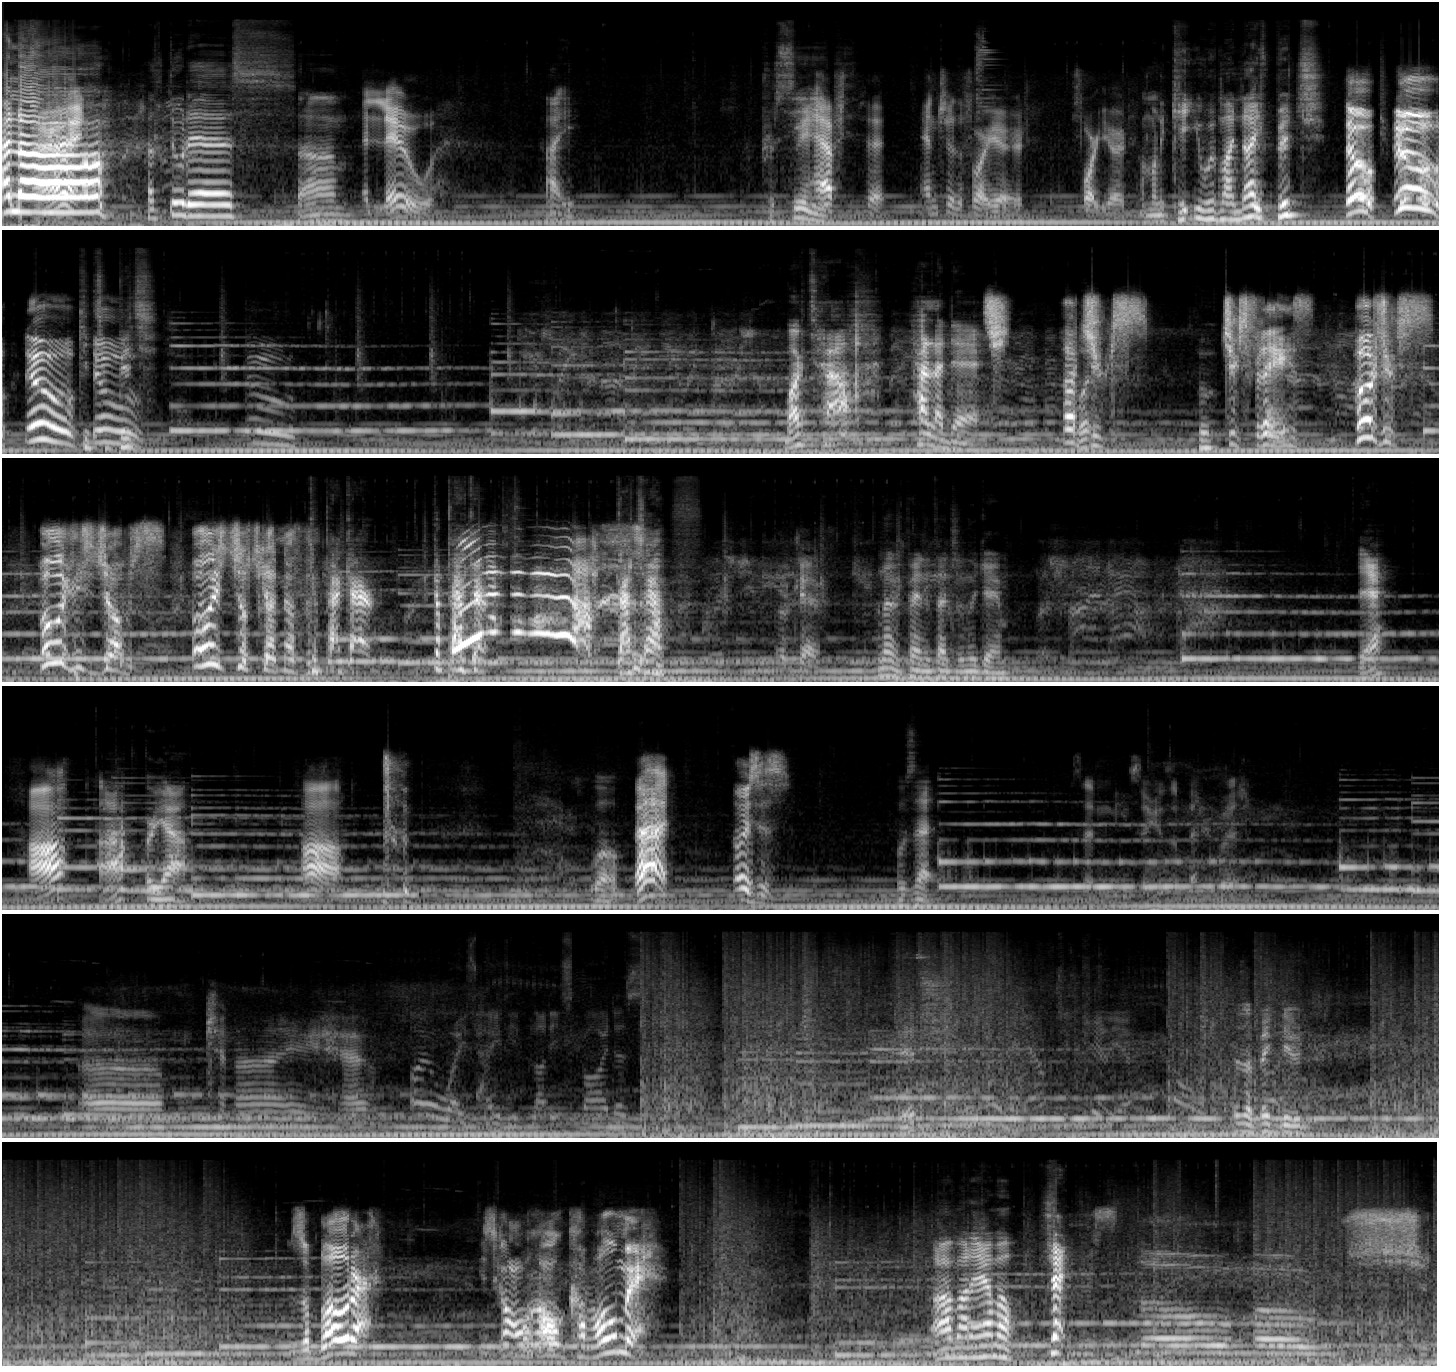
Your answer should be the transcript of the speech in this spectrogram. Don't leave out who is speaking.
Speaker 1: Hello.
Speaker 2: Alright.
Speaker 1: Let's do this. Um.
Speaker 2: Hello.
Speaker 1: Hi. Proceed.
Speaker 2: We have to enter the fort yard. Fort yard.
Speaker 1: I'm gonna get you with my knife, bitch.
Speaker 2: No, no, no,
Speaker 1: Get
Speaker 2: no.
Speaker 1: you, bitch.
Speaker 2: no.
Speaker 1: March Hal Halliday.
Speaker 2: Oh,
Speaker 1: What?
Speaker 2: jukes.
Speaker 1: Oh.
Speaker 2: For days. Oh, jukes. Oh, look at these jumps. Oh, these jumps got nothing.
Speaker 1: Get back here. Get back here. Gotcha.
Speaker 2: Okay.
Speaker 1: I'm not even paying attention to the game. Yeah?
Speaker 2: Huh?
Speaker 1: Ah? Or yeah?
Speaker 2: Ah.
Speaker 1: Whoa.
Speaker 2: ah! Noises.
Speaker 1: What was that?
Speaker 2: Is that music is a better question. Um, can I have...
Speaker 3: I always hated bloody spiders.
Speaker 1: Bitch.
Speaker 3: Out to kill you.
Speaker 1: There's a big dude.
Speaker 2: There's a bloater. He's gonna go kaboom
Speaker 1: Oh, I'm out of ammo. Shit!
Speaker 2: Slow motion.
